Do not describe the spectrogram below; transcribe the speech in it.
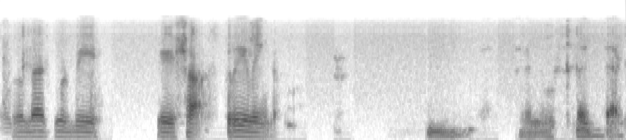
so okay. that would be esha strilinga having said that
